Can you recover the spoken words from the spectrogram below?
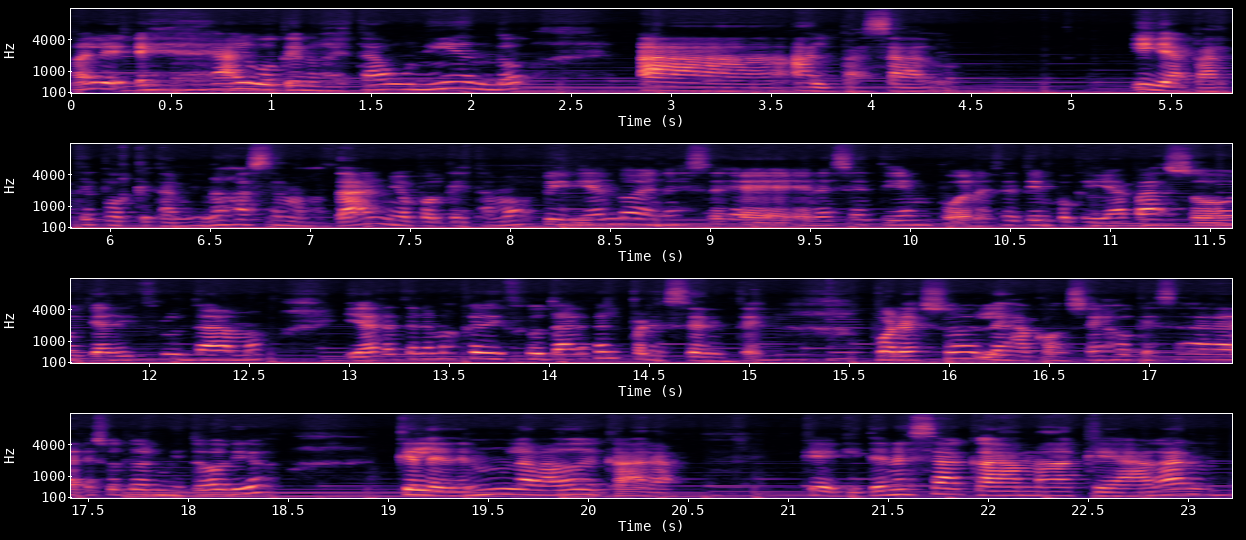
¿vale? Es algo que nos está uniendo al pasado. Y aparte porque también nos hacemos daño, porque estamos viviendo en ese, en ese tiempo, en ese tiempo que ya pasó, ya disfrutamos y ahora tenemos que disfrutar del presente. Por eso les aconsejo que esos dormitorios que le den un lavado de cara, que quiten esa cama, que hagan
